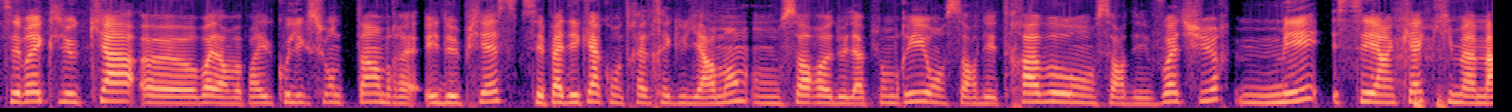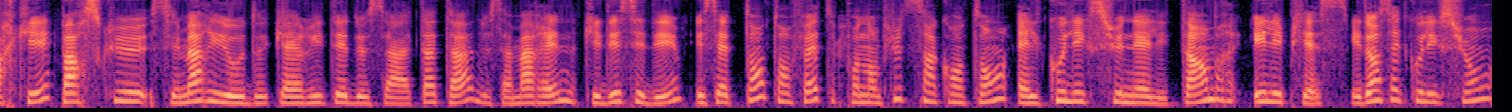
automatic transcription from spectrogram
C'est vrai que le cas, euh, voilà, on va parler de collection de timbres et de pièces. C'est pas des cas qu'on traite régulièrement. On sort euh, de la plomberie, on sort des travaux, on sort des voitures. Mais c'est un cas qui m'a marqué parce que c'est Marie-Aude qui a hérité de sa tata, de sa marraine, qui est décédée. Et cette tante, en fait, pendant plus de 50 ans, elle collectionnait les timbres et les pièces. Et dans cette collection,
